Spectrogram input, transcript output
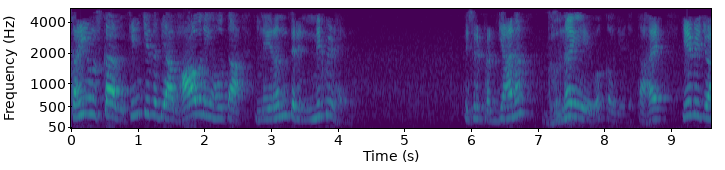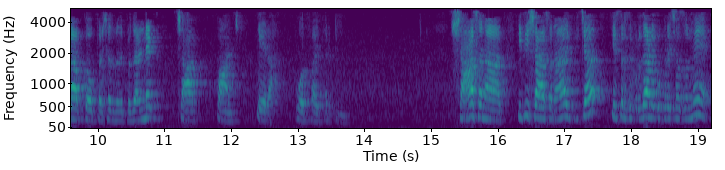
कहीं उसका किंचित भी अभाव नहीं होता। निरंतर निबिड़ है। इसलिए प्रज्ञान घन एवं कह दिया जाता है। ये भी जो आपका उपनिषद प्रधान चार, पाँच, तेरह फोर फाइव थर्टीन शासनात् इति इस तरह से प्रधान को प्रशासन में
